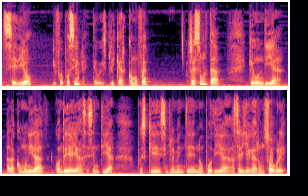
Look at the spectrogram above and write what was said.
se dio y fue posible. Te voy a explicar cómo fue. Resulta que un día a la comunidad, cuando ella ya se sentía pues que simplemente no podía hacer llegar un sobre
